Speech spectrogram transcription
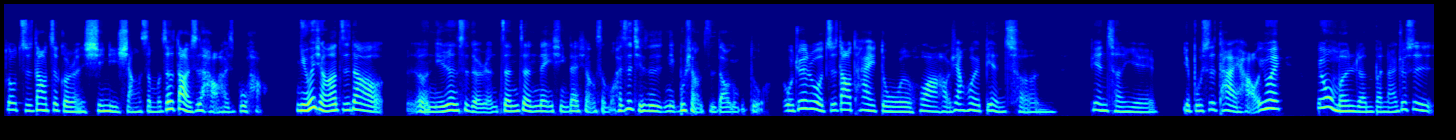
都知道这个人心里想什么，这到底是好还是不好？你会想要知道，呃，你认识的人真正内心在想什么，还是其实你不想知道那么多？我觉得如果知道太多的话，好像会变成变成也也不是太好，因为因为我们人本来就是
